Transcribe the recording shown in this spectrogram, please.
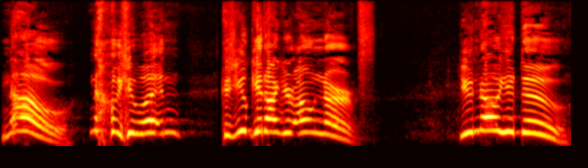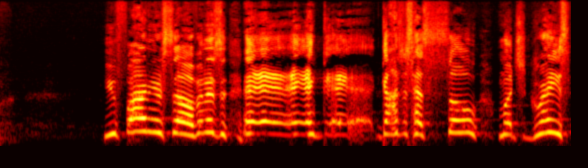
No, no, you wouldn't. Because you get on your own nerves. You know you do. You find yourself, and, and, and, and, God just has so much grace.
